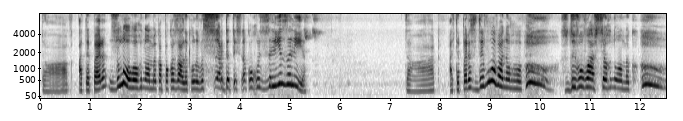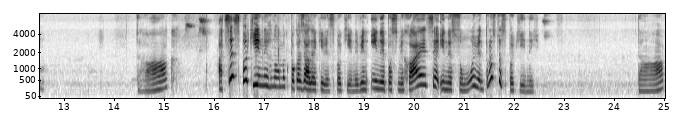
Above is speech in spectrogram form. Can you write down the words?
Так, а тепер злого гномика показали, коли ви сердитесь на когось злі-злі. Так, а тепер здивованого. О, здивувався гномик. О! Так. А це спокійний гномик. Показали, який він спокійний. Він і не посміхається, і не сумує, він просто спокійний. Так.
